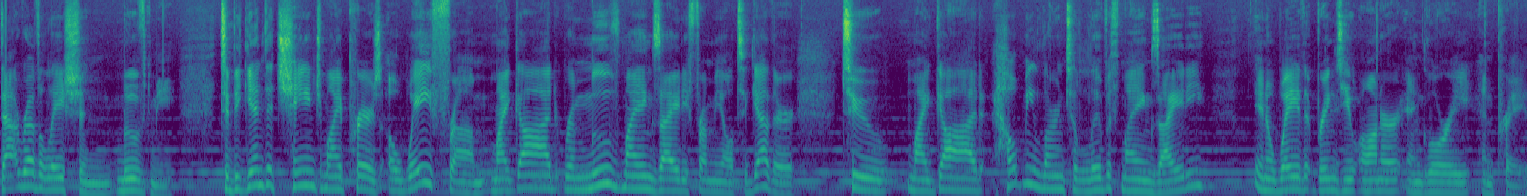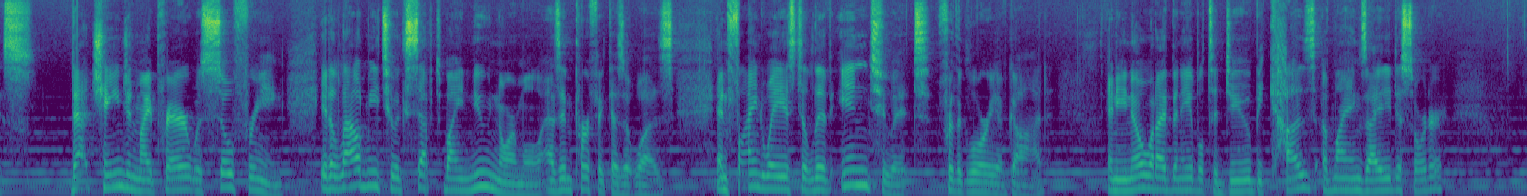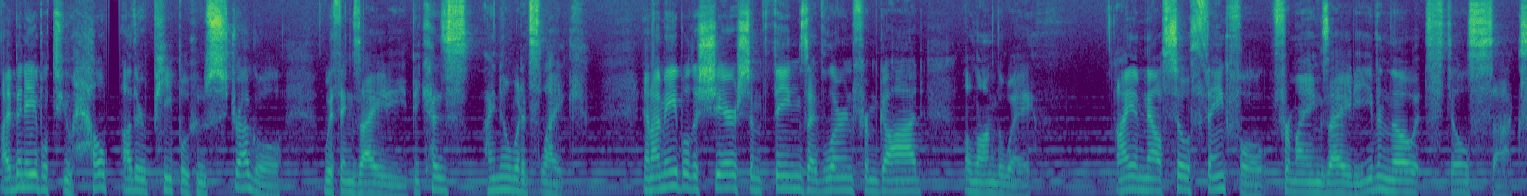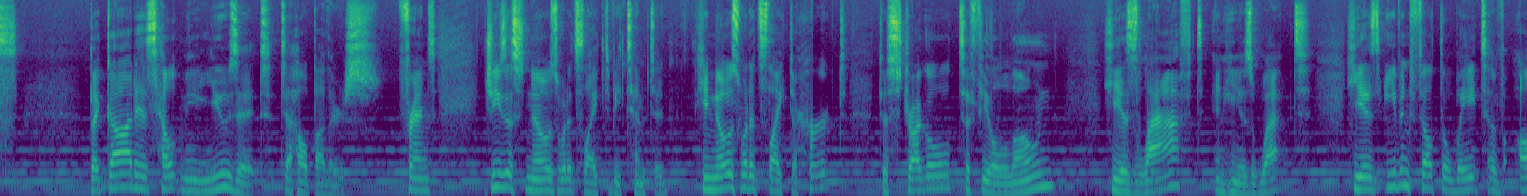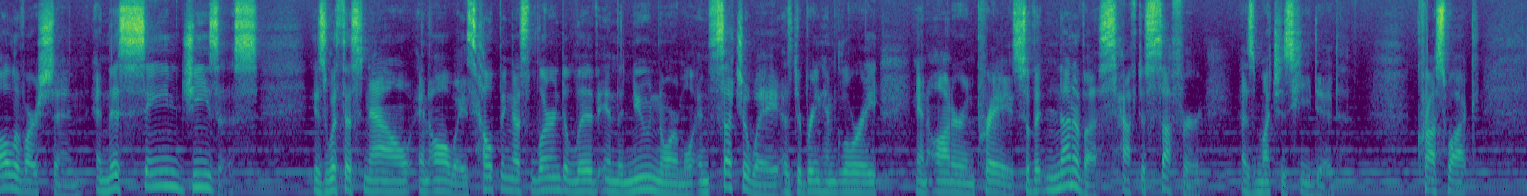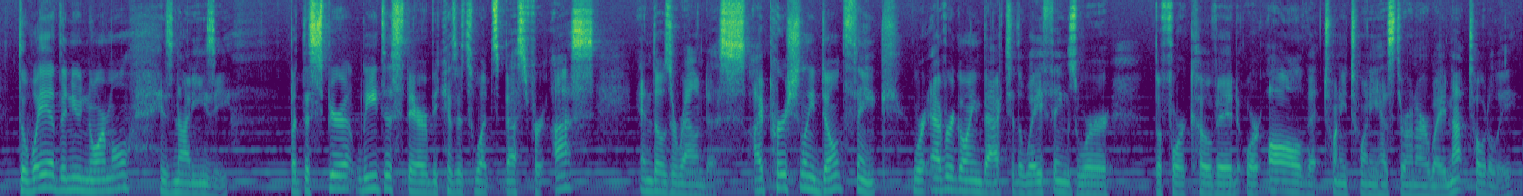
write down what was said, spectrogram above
That revelation moved me to begin to change my prayers away from, my God, remove my anxiety from me altogether, to my God, help me learn to live with my anxiety in a way that brings you honor and glory and praise. That change in my prayer was so freeing. It allowed me to accept my new normal, as imperfect as it was, and find ways to live into it for the glory of God. And you know what I've been able to do because of my anxiety disorder? I've been able to help other people who struggle with anxiety because I know what it's like. And I'm able to share some things I've learned from God along the way. I am now so thankful for my anxiety, even though it still sucks. But God has helped me use it to help others. Friends, Jesus knows what it's like to be tempted. He knows what it's like to hurt, to struggle, to feel alone. He has laughed and he has wept. He has even felt the weight of all of our sin. And this same Jesus is with us now and always, helping us learn to live in the new normal in such a way as to bring Him glory and honor and praise, so that none of us have to suffer as much as He did. Crosswalk, the way of the new normal is not easy, but the Spirit leads us there because it's what's best for us and those around us. I personally don't think we're ever going back to the way things were before COVID or all that 2020 has thrown our way. Not totally.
